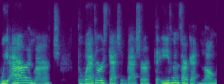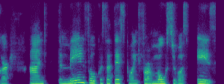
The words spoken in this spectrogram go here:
we are in March. The weather is getting better, the evenings are getting longer, and the main focus at this point for most of us is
